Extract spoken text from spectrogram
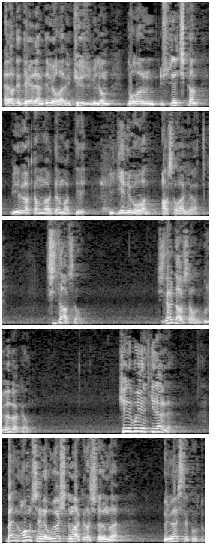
herhalde değerlendiriyorlar. 200 milyon doların üstüne çıkan bir rakamlarda maddi bir gelir olan arsalar yarattık. Siz de arsa alın. Sizler de arsa alın. Kulübe bakalım. Şimdi bu yetkilerle ben 10 sene uğraştım arkadaşlarımla üniversite kurdum.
